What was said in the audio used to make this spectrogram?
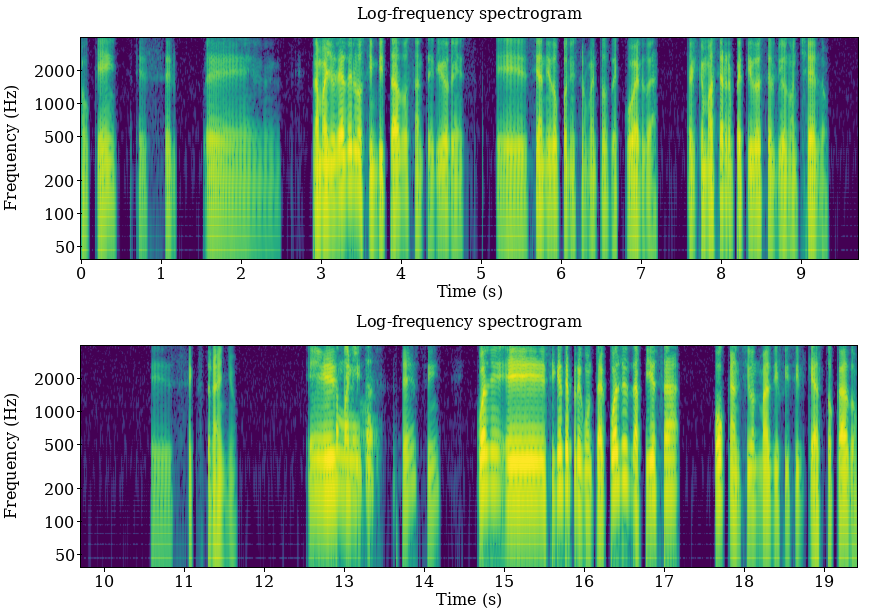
Ok. Es el, eh, la mayoría de los invitados anteriores eh, se han ido por instrumentos de cuerda. El que más se ha repetido es el violonchelo. Es extraño. Eh, Son bonitos. eh, sí. ¿Cuál, e- eh, siguiente pregunta. ¿Cuál es la pieza o canción más difícil que has tocado?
